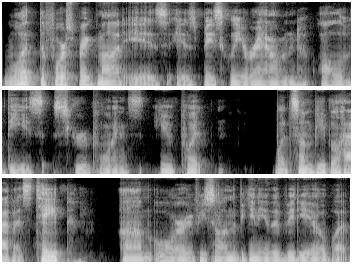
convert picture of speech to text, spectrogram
what the force break mod is, is basically around all of these screw points. You put what some people have as tape, um, or if you saw in the beginning of the video, what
